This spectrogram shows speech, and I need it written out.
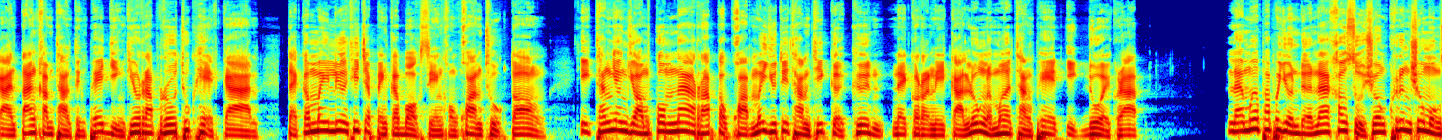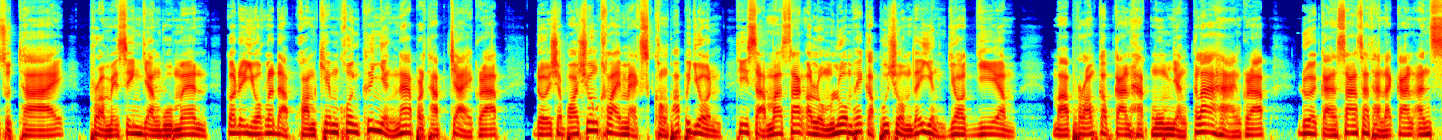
การตั้งคำถามถึงเพศหญิงที่รับรู้ทุกเหตุการณ์ แต่ก็ไม่เลือกที่จะเป็นกระบอกเสียงของความถูกต้อง อีกทั้งยังยอมก้มหน้ารับกับความไม่ยุติธรรมที่เกิดขึ้น ในกรณีการล่วงละเมิดทางเพศอีกด้วยครับ และเมื่อภาพยนตร์เดินหน้าเข้าสู่ช่วงครึ่งชั่วโมงสุดท้าย Promising Young Woman ก็ได้ยกระดับความเข้มข้นขึ้นอย่างน่าประทับใจครับ โดยเฉพาะช่วงคลายแม็กซ์ของภาพยนตร์ที่สามารถสร้างอารมณ์ร่วมให้กับผู้ชมได้อย่างยอดเยี่ยม มาพร้อมกับการหักมุมอย่างกล้าหาญครับ ด้วยการสร้างสถานการณ์อันแส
